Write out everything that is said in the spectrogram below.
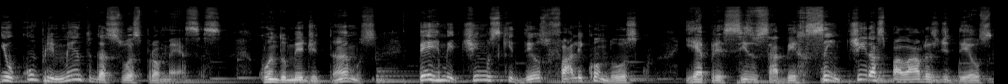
e o cumprimento das suas promessas. Quando meditamos, permitimos que Deus fale conosco e é preciso saber sentir as palavras de Deus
